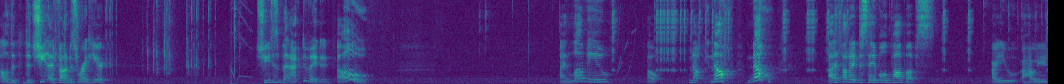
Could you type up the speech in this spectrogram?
Oh, the, the cheat I found is right here. Cheat has been activated. Oh! I love you. Oh. No, no, no! I thought I disabled pop-ups. Are you... How are you...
